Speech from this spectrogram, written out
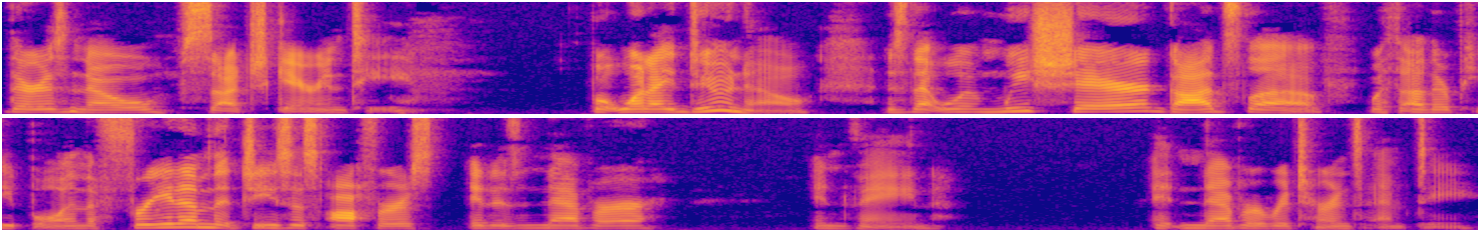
there is no such guarantee. But what I do know is that when we share God's love with other people and the freedom that Jesus offers, it is never in vain. It never returns empty.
